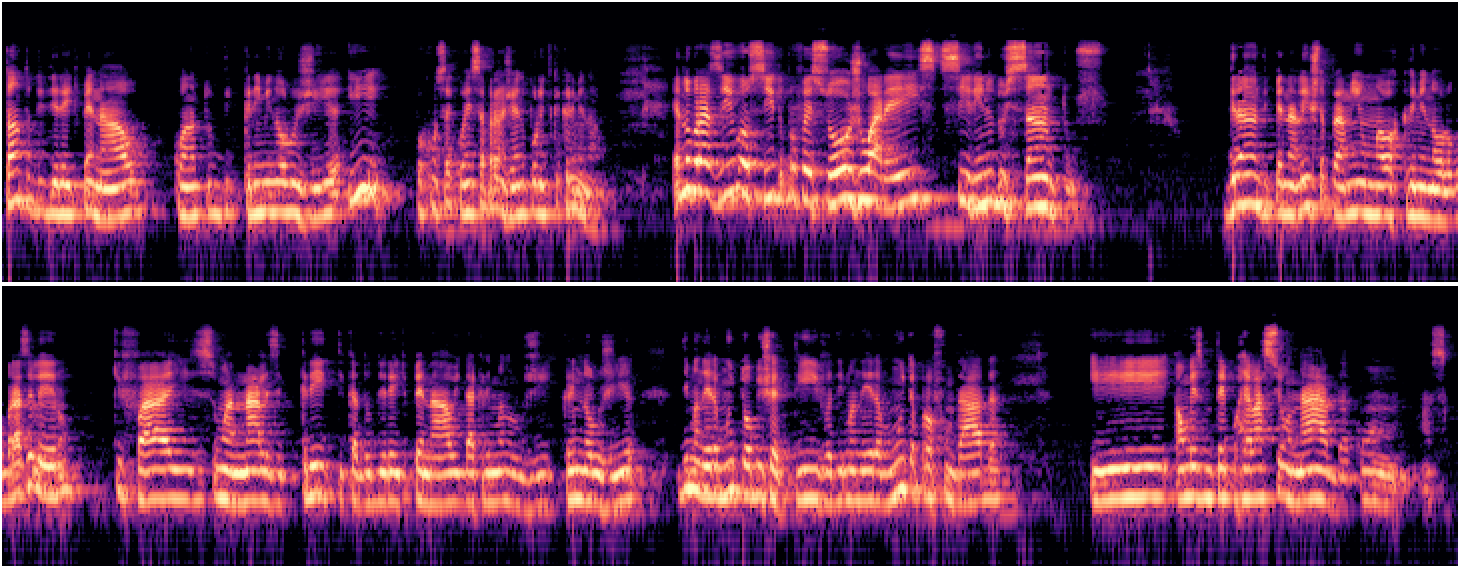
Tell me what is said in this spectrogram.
tanto de direito penal quanto de criminologia e, por consequência, abrangendo política criminal. É no Brasil eu cito o professor Juarez Cirino dos Santos, grande penalista, para mim, o maior criminólogo brasileiro, que faz uma análise crítica do direito penal e da criminologia, criminologia de maneira muito objetiva, de maneira muito aprofundada e, ao mesmo tempo, relacionada com as,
